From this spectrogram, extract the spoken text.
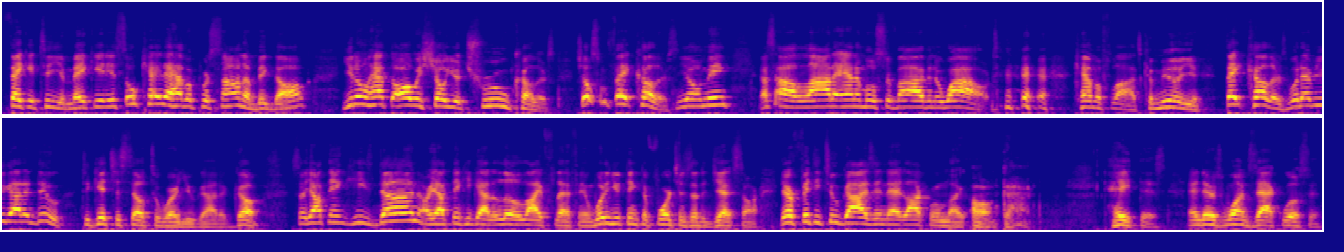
Fake it till you make it. It's okay to have a persona, big dog. You don't have to always show your true colors. Show some fake colors. You know what I mean? That's how a lot of animals survive in the wild. Camouflage, chameleon, fake colors, whatever you got to do to get yourself to where you got to go. So y'all think he's done or y'all think he got a little life left? And what do you think the fortunes of the Jets are? There are 52 guys in that locker room like, oh God, hate this. And there's one Zach Wilson.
